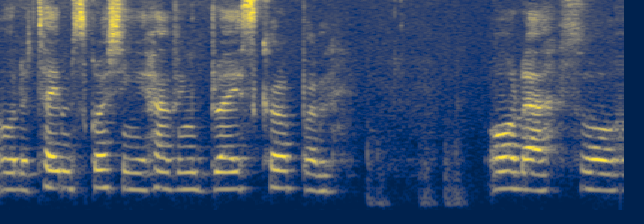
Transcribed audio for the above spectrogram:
all the time scratching you're having dry scalp and all that. So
